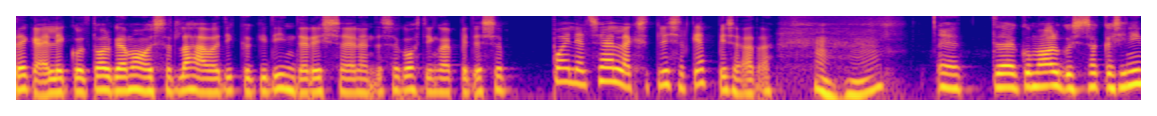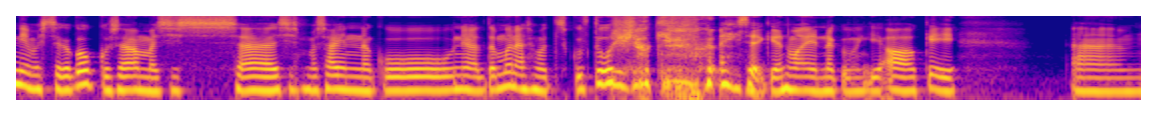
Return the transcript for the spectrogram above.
tegelikult, olgem ausad, lähevad ikkagi Tinderisse ja nendesse kohtinguäppidesse paljalt selleks, et lihtsalt keppi saada mm. -hmm et äh, kui ma alguses hakkasin inimestega kokku saama, siis, äh, siis ma sain nagu nii-öelda mõnes mõttes kultuurishoki võib-olla isegi, et ma olin nagu mingi, aa, okei okay. ähm,,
